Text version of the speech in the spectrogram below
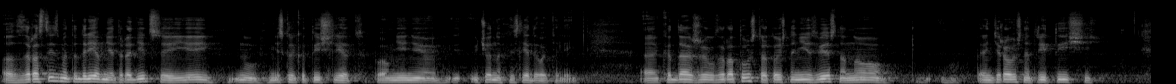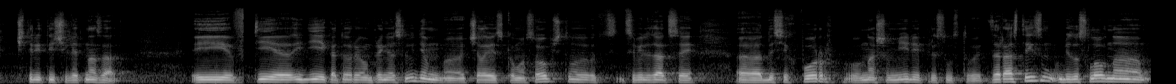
Зороастризм – это древняя традиция, ей ну, несколько тысяч лет, по мнению ученых-исследователей. Э, когда жил Заратустра, точно неизвестно, но ориентировочно 3000-4000 лет назад – и те идеи, которые он принес людям, э, человеческому сообществу, цивилизации, э, до сих пор в нашем мире присутствуют. Зороастризм, безусловно,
